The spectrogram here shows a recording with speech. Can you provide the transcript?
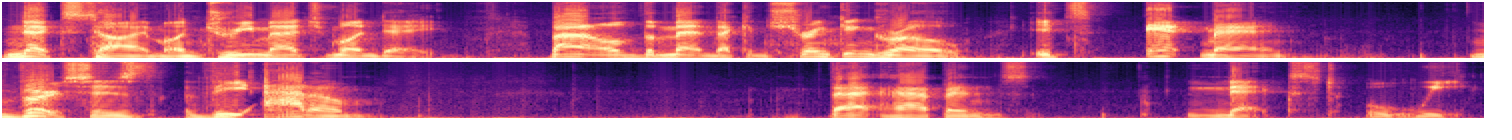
Next time on Dream Match Monday, Battle of the Men That Can Shrink and Grow. It's Ant Man versus the Atom. That happens next week.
